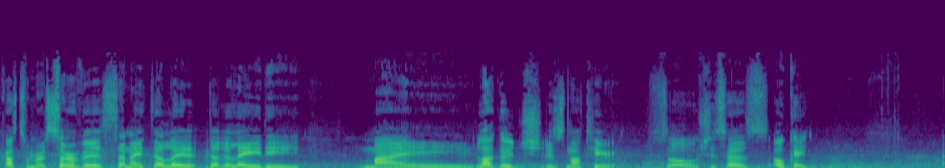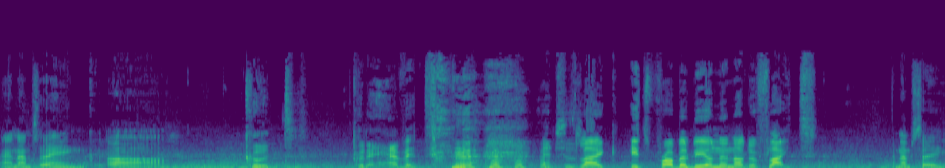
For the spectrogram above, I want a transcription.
customer service and I tell the lady, my luggage is not here. So she says, okay. And I'm saying, uh, could, could I have it? and she's like, it's probably on another flight. And I'm saying,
